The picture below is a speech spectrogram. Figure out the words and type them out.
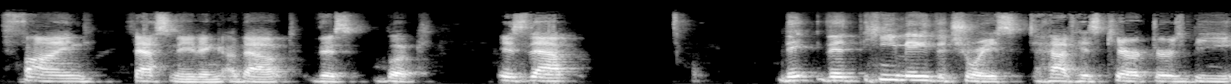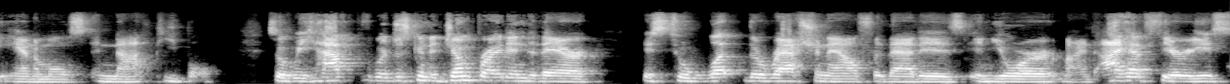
find fascinating about this book is that they, that he made the choice to have his characters be animals and not people. So we have we're just going to jump right into there as to what the rationale for that is in your mind. I have theories.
